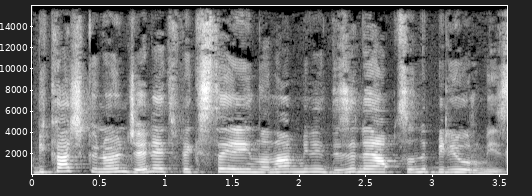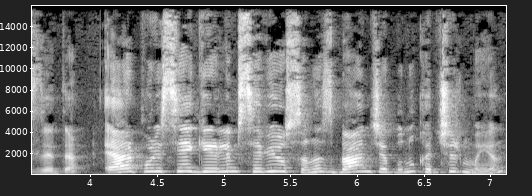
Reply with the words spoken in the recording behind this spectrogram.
Birkaç gün önce Netflix'te yayınlanan mini dizi Ne Yaptığını Biliyorum izledim. Eğer polisiye gerilim seviyorsanız bence bunu kaçırmayın.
